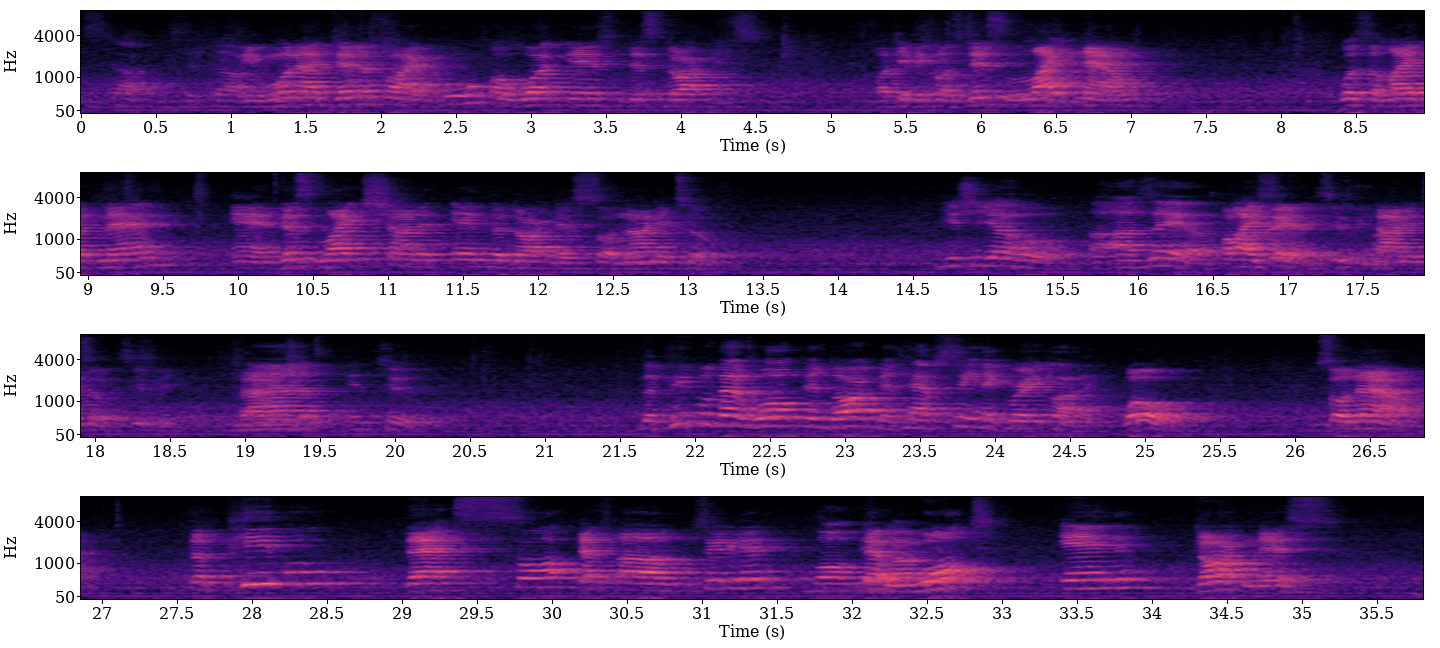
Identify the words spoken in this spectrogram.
Stop. We want to identify who or what is this darkness. Okay, because this light now was the light of man, and this light shineth in the darkness. So 9 and 2. Yeshayahu, uh, Isaiah Oh, Isaiah, excuse me, 9 and 2, excuse me. 9 9 and and 2. The people that walked in darkness have seen a great light. Whoa. So now, the people that saw, that, um, say it again, Walked in that darkness. walked in darkness,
